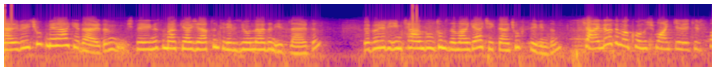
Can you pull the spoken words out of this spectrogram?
yani böyle çok merak ederdim. İşte nasıl makyaj yaptın televizyonlardan izlerdim. Ve böyle bir imkan bulduğum zaman gerçekten çok sevindim. Kendi adıma konuşmak gerekirse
